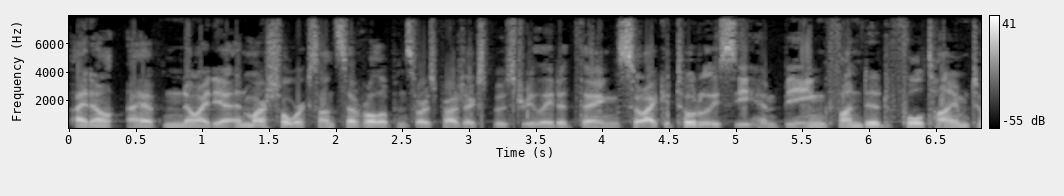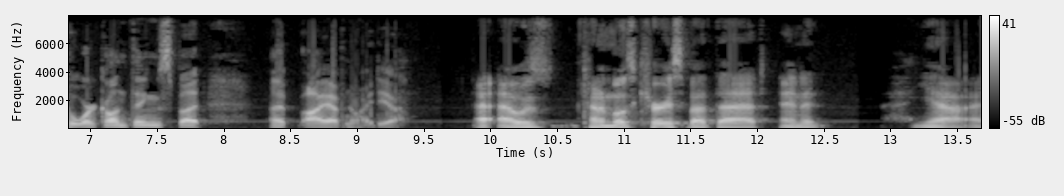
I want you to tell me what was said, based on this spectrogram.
I don't. I have no idea. And Marshall works on several open source projects, Boost related things, so I could totally see him being funded full time to work on things. But I, I, have no idea. I, I, was kind of most curious about that, and it, yeah, I,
